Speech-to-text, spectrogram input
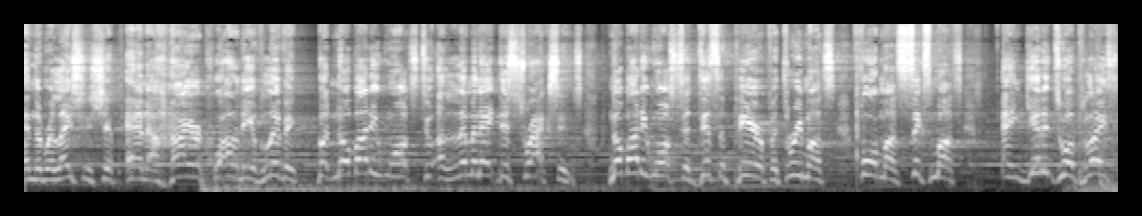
and the relationship and a higher quality of living. But nobody wants to eliminate distractions. Nobody wants to disappear for three months, four months, six months, and get into a place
